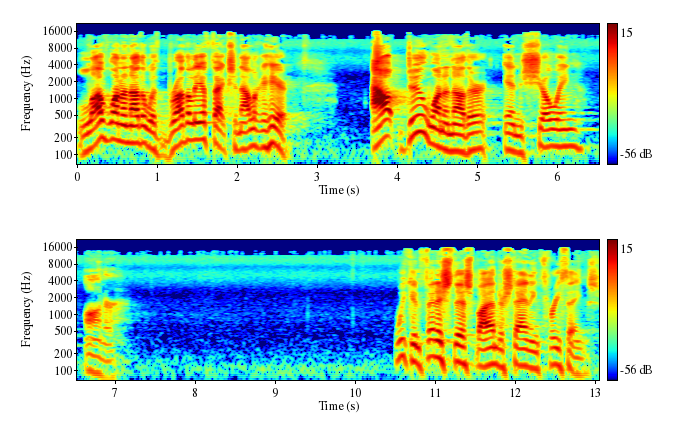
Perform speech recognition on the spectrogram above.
Love one another with brotherly affection. Now look at here. Outdo one another in showing honor. We can finish this by understanding three things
